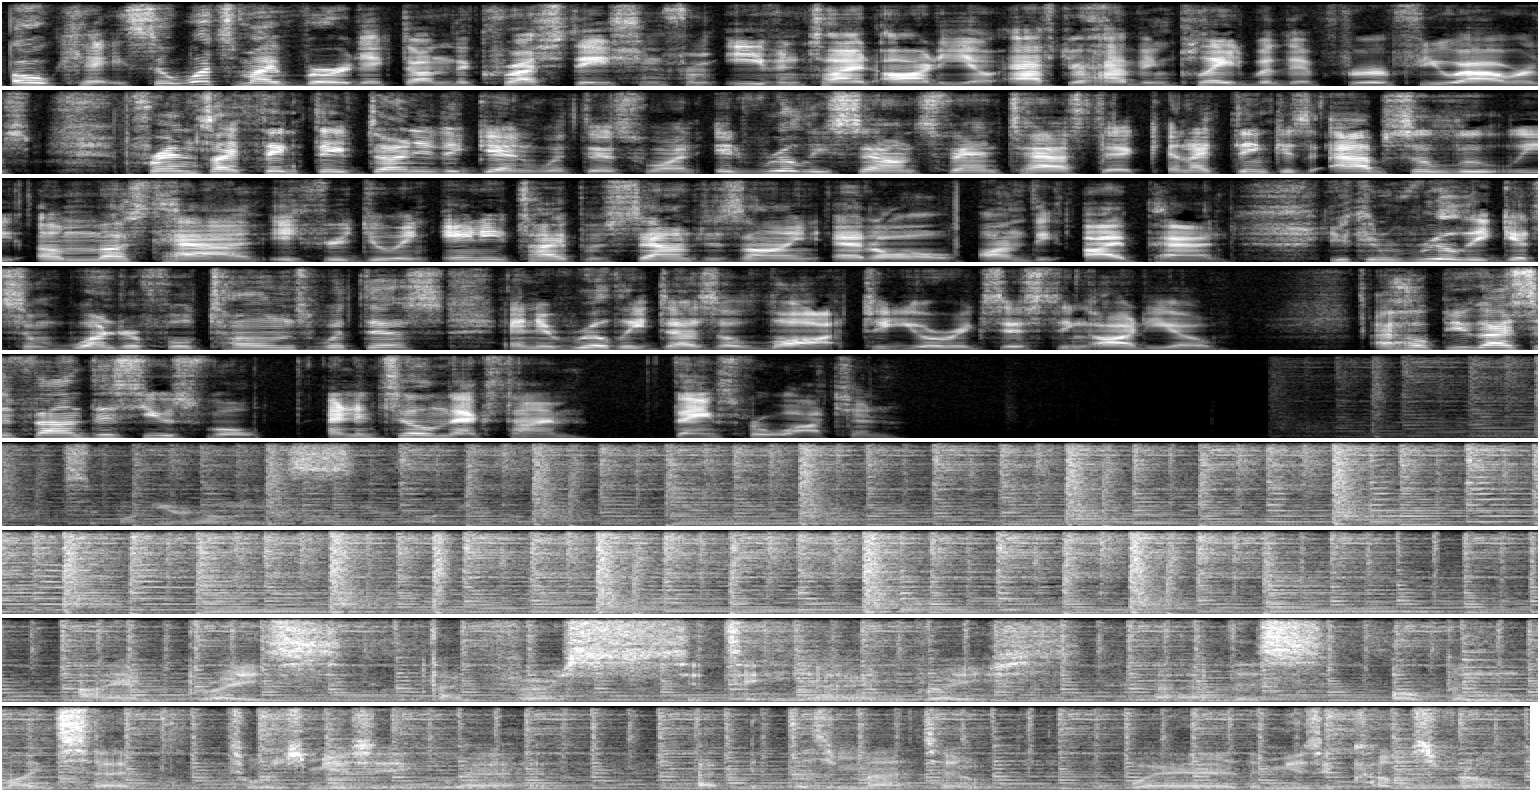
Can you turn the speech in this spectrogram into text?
Okay, so what's my verdict on the Crushstation from Eventide Audio after having played with it for a few hours? Friends, I think they've done it again with this one. It really sounds fantastic, and I think is absolutely a must-have if you're doing any type of sound design at all on the iPad. You can really get some wonderful tones with this, and it really does a lot to your existing audio. I hope you guys have found this useful, and until next time, thanks for watching. Support your homies. I embrace diversity. I embrace uh, this open mindset towards music where uh, it doesn't matter where the music comes from.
